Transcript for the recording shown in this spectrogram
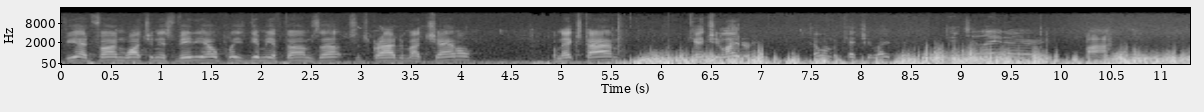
if you had fun watching this video, please give me a thumbs up, subscribe to my channel. Till next time, catch you later. Tell them to catch you later. Catch you later. Bye.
